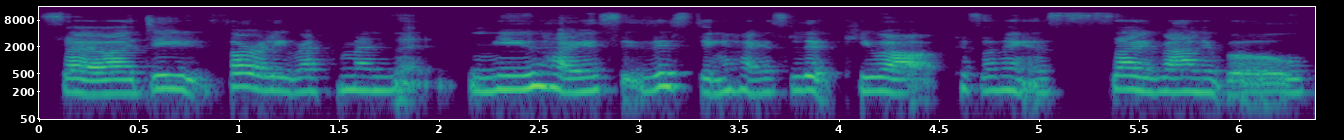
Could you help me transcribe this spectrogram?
so I do thoroughly recommend that new hosts, existing hosts, look you up because I think it's so valuable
